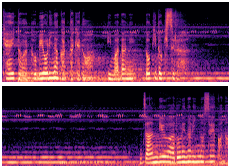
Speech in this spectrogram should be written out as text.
ケイトは飛び降りなかったけど未だにドキドキする。残留アドレナリンのせいかな。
